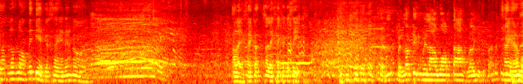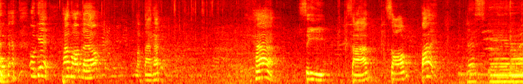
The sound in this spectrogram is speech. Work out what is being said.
ครับ รับรองไม่เบียดกับใครแน่นอนอ่าอะไรใครก็อะไรใครกระสิ เหมือนเหมือนเราดึงเวลาวอร์มตาของเราอยู่ถูกไหมเมื่อกี้ใช่ครับผม โอเค ถ้าพร้อมแล้ว หลับตาครับห้าสี่สามสองไป There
